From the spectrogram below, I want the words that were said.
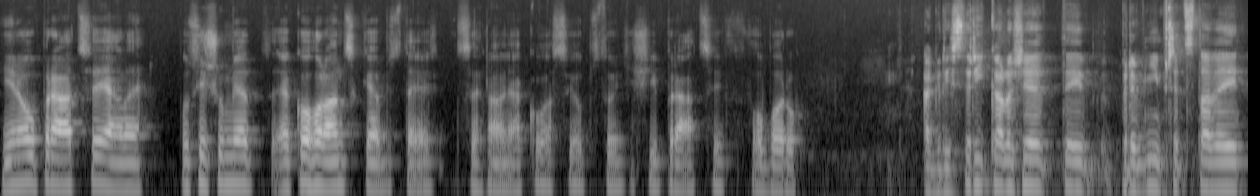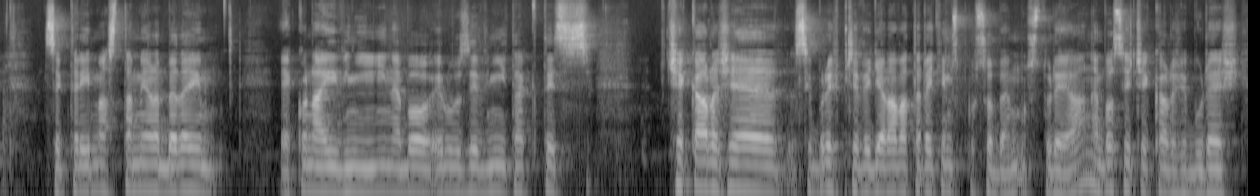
jinou práci, ale musíš umět jako holandsky, abyste sehnal nějakou asi obstojnější práci v oboru. A když jsi říkal, že ty první představy, se kterými jsi tam měl, byly jako naivní nebo iluzivní, tak ty jsi čekal, že si budeš přivydělávat tady tím způsobem u studia, nebo si čekal, že budeš uh,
